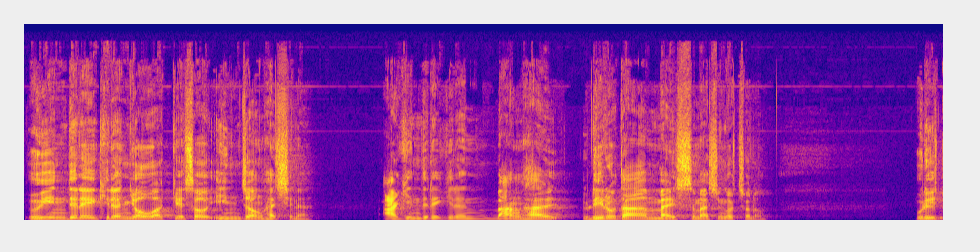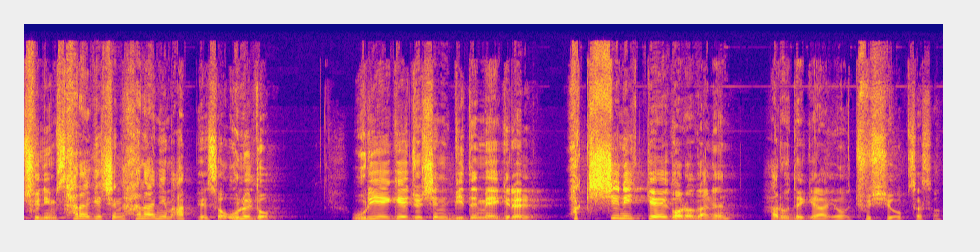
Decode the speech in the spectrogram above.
의인들의 길은 여호와께서 인정하시나 악인들의 길은 망하 리로다 말씀하신 것처럼 우리 주님 살아계신 하나님 앞에서 오늘도 우리에게 주신 믿음의 길을 확신 있게 걸어가는 하루 되게 하여 주시옵소서.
